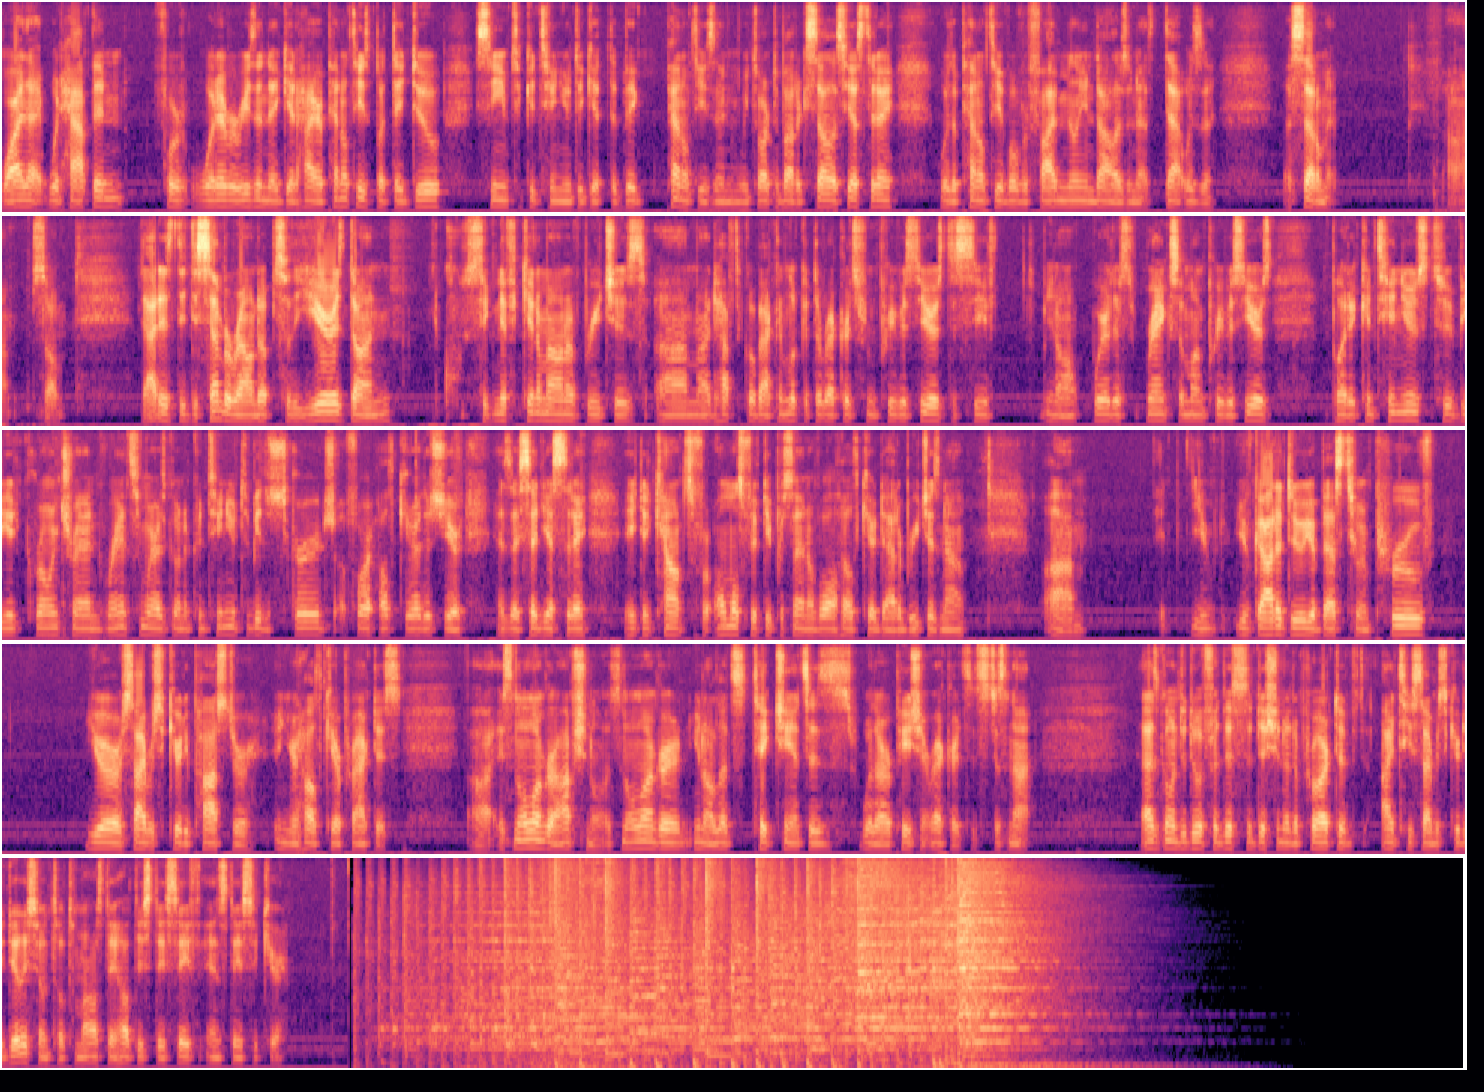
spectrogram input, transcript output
why that would happen. For whatever reason, they get higher penalties, but they do seem to continue to get the big penalties. And we talked about Excellus yesterday with a penalty of over $5 million, and that, that was a, a settlement. Um, so that is the December roundup. So the year is done. Significant amount of breaches. Um, I'd have to go back and look at the records from previous years to see if you know where this ranks among previous years but it continues to be a growing trend. Ransomware is going to continue to be the scourge for healthcare this year. As I said yesterday, it accounts for almost 50% of all healthcare data breaches now. Um, it, you, you've got to do your best to improve your cybersecurity posture in your healthcare practice. Uh, it's no longer optional. It's no longer, you know, let's take chances with our patient records. It's just not. That's going to do it for this edition of the Proactive IT Cybersecurity Daily. So until tomorrow, stay healthy, stay safe, and stay secure.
